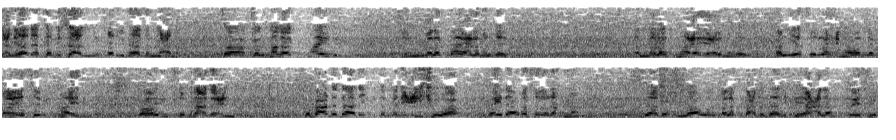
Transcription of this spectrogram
يعني هذا كمثال يقرب هذا المعنى. فالملك ما يدري. يعني الملك ما يعلم الغيب. الملك ما يعلم الغيب. هل يصل رحمه ولا ما يصل؟ ما يدري. فيكتب هذا عنده. وبعد ذلك لما يعيش هو فإذا وصل رحمه زاده الله والملك بعد ذلك يعلم فيصير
